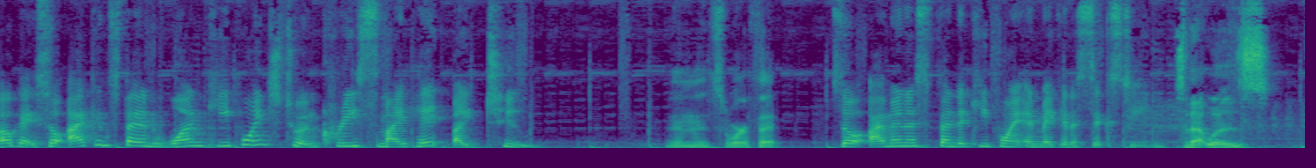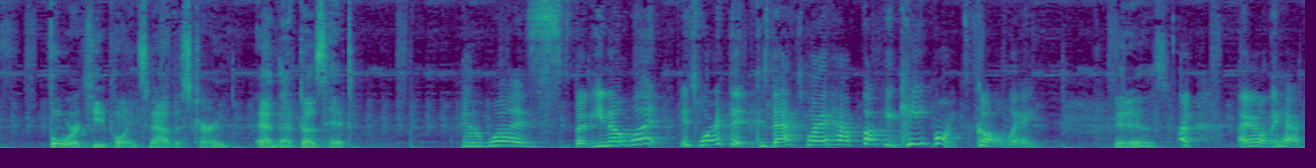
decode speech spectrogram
Okay, so I can spend one ki point to increase my hit by two. Then it's worth it. So I'm gonna spend a ki point and make it a 16. So that was four ki points now this turn, and that does hit. There was, but you know what? It's worth it because that's why I have fucking ki points. Galway. It is. I only have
